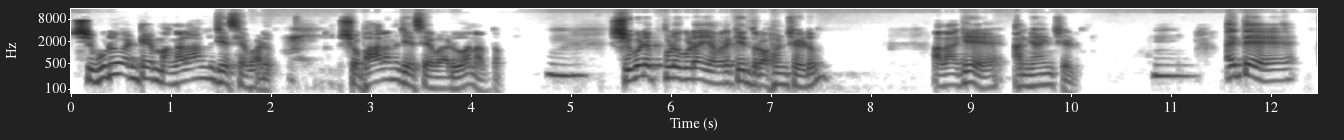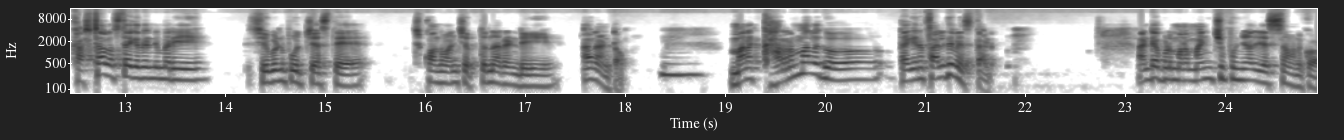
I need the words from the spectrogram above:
శివుడు అంటే మంగళాలను చేసేవాడు శుభాలను చేసేవాడు అని అర్థం. శివుడు ఎప్పుడు కూడా ఎవరికి ద్రోహం చేయడు అలాగే అన్యాయం చేయడు. అయితే కష్టాలు వస్తాయి కదండి మరి. శివుడిని పూజ చేస్తే కొంతమంది చెప్తున్నారండి అని అంటాం. మన కర్మలకు తగిన ఫలితం ఇస్తాడు. అంటే ఇప్పుడు మనం మంచి పుణ్యాలు చేస్తాం అనుకో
